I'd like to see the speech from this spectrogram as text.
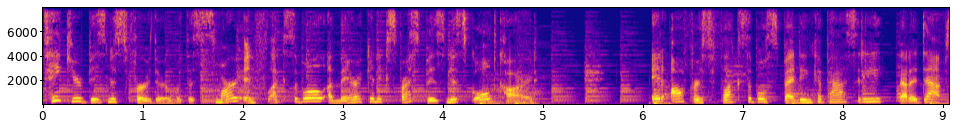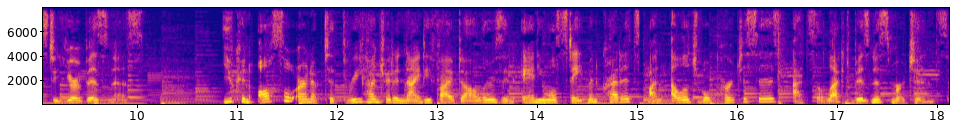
Take your business further with the smart and flexible American Express Business Gold Card. It offers flexible spending capacity that adapts to your business. You can also earn up to $395 in annual statement credits on eligible purchases at select business merchants.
